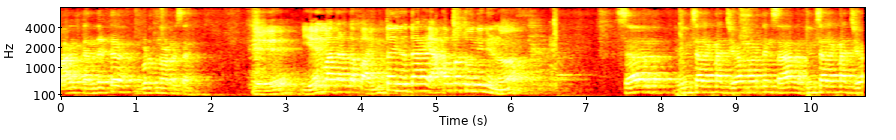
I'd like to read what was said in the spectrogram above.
ಬಾಗ್ ತಂದಿಟ್ಟು ಬಿಡ್ತು ನೋಡ್ರಿ ಸರ್ ಏ ಏನ್ ಮಾತಾಡ್ತಪ್ಪ ಇಂತ ನಿರ್ಧಾರ ಯಾಕಪ್ಪ ತೊಂದಿ ನೀನು? ಸರ್ ನಿಮ್ ಸಲಕ್ ನಾ ಜೀವ ಮಾಡ್ತೀನಿ ಸರ್ ನಿಮ್ ಸಲಕ್ ನಾ ಜೀವ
